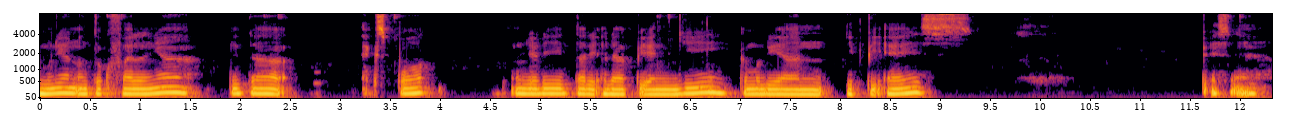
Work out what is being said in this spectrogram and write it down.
kemudian untuk filenya kita ekspor jadi tadi ada png kemudian ips ips nya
